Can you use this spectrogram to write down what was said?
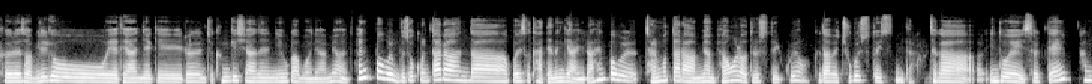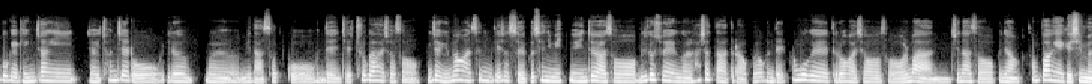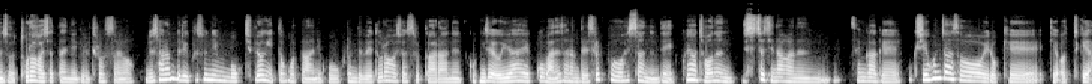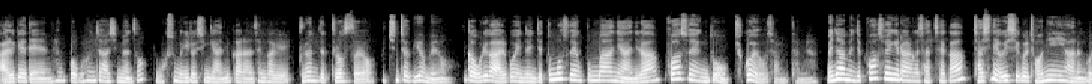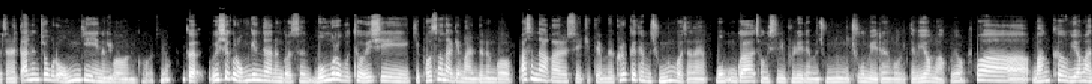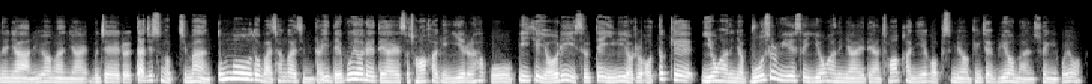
그래서 밀교에 대한 얘기를 이제 금기시하는 이유가 뭐냐면 행법을 무조건 따라한다고 해서 다 되는 게 아니라 행법을 잘못 따라하면 병을 얻을 수도 있고요. 그 다음에 죽을 수도 있습니다. 제가 인도에 있을 때 한국에 굉장히 굉장히 천재로 이름이 났었고 근데 이제 출가하셔서 굉장히 유명한 스님이 계셨어요. 그 스님이 인도에 와서 밀교 수행을 하셨다 하더라고요. 근데 한국에 들어가셔서 얼마 안 지나서 그냥 선방에 계시면서 돌아가셨다는 얘기를 들었어요. 근데 사람들이 그 스님 뭐 지병이 있던 것도 아니고 그런데 왜 돌아가셨을까라는 거 굉장히 의아했고 많은 사람들이 슬퍼했었는데 그냥 저는 스쳐 지나가는 생각에 혹시 혼자서 이렇게, 이렇게 어떻게 알게 된 행법을 혼자 하시면서 목숨을 잃으신 게 아닐까라는 생각이 불현듯 들었어요. 진짜 위험해요. 그러니까 우리가 알고 있는 이제 뚱모 수행뿐만이 아니라 푸아 수행도 죽어요, 잘못하면. 왜냐하면 이제 푸아 수행이라는 것 자체가 자신의 의식을 전이하는 거잖아요. 다른 쪽으로 옮기는 거는 거거든요. 그러니까 의식을 옮긴다는 것은 몸으로부터 의식이 벗어나게 만드는 거, 빠져나갈 수 있기 때문에 그렇게 되면 죽는 거잖아요. 몸과 정신이 분리되면 죽는, 죽음에 이르는 거기 때문에 위험하고요. 포화만큼 위험하느냐 안 위험하느냐 문제를 따질 수는 없지만 뚱모도 마찬가지입니다. 이 내부열에 대해서 정확하게 이해를 하고 이게 열이 있을 때 이 열을 어떻게 이용하느냐 무엇을 위해서 이용하느냐에 대한 정확한 이해가 없으면 굉장히 위험한 수행이고요.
